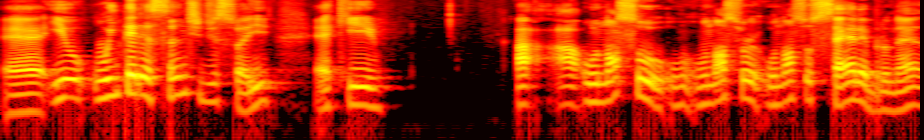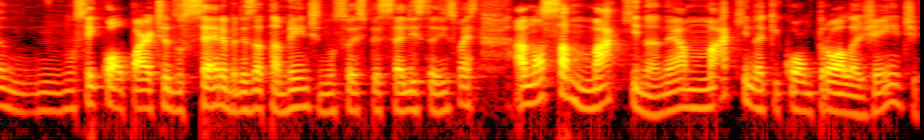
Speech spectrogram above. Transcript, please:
É, e o, o interessante disso aí é que a, a, o, nosso, o, o, nosso, o nosso cérebro, né? Não sei qual parte do cérebro exatamente, não sou especialista nisso, mas a nossa máquina, né? A máquina que controla a gente,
